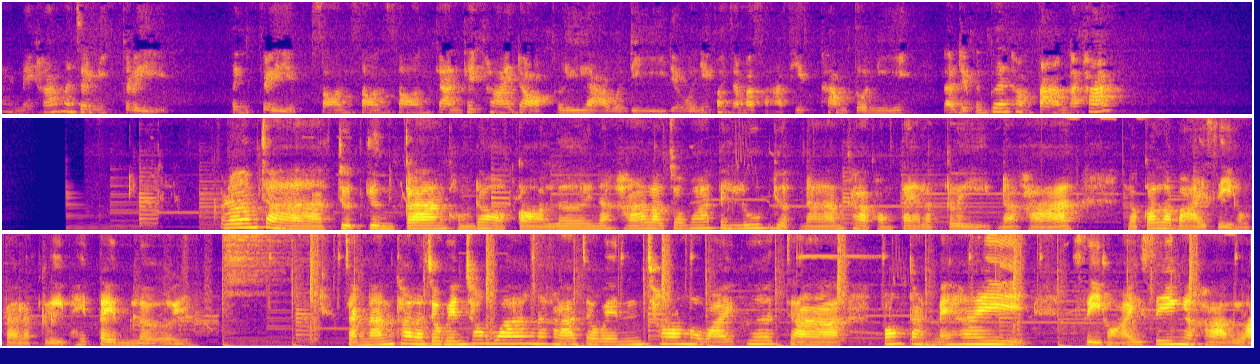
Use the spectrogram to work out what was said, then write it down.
เห็นไหมคะมันจะมีกรีบเป็นกรีบซ้อนซ้อนซ้อนกันคล้ายๆ ดอกลีลาวดี เดี๋ยววันนี้ฟังจะมาสาธิตทำตัวนี้ แล้วเดี๋ยวเพื่อนๆทำตามนะคะ เริ่มจากจุดกึ่งกลางของดอกก่อนเลยนะคะ เราจะวาดเป็นรูปหยดน้ำค่ะของแต่ละกลีบนะคะ แล้วก็ระบายสีของแต่ละกลีบให้เต็มเลย จากนั้นค่ะเราจะเว้นช่องว่างนะคะ จะเว้นช่องเอาไว้เพื่อจะป้องกันไม่ให้สีของไอซิ่งอะค่ะไหล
